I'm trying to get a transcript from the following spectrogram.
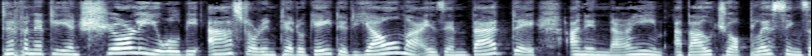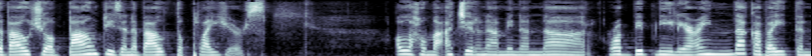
Definitely and surely you will be asked or interrogated. Yauma is in that day and in Naim about your blessings, about your bounties and about the pleasures. اللهم أجرنا من النار. رب ابني لي عندك بيتا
